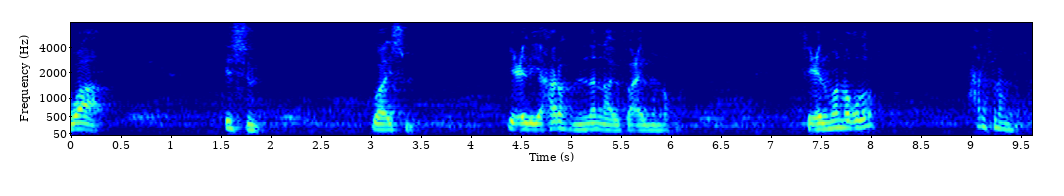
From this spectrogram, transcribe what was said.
waa ism waa ism. Ficil iyo xaraf midna naabi faacil ma noqdo. Ficil ma noqdo xarafna ma noqdo.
